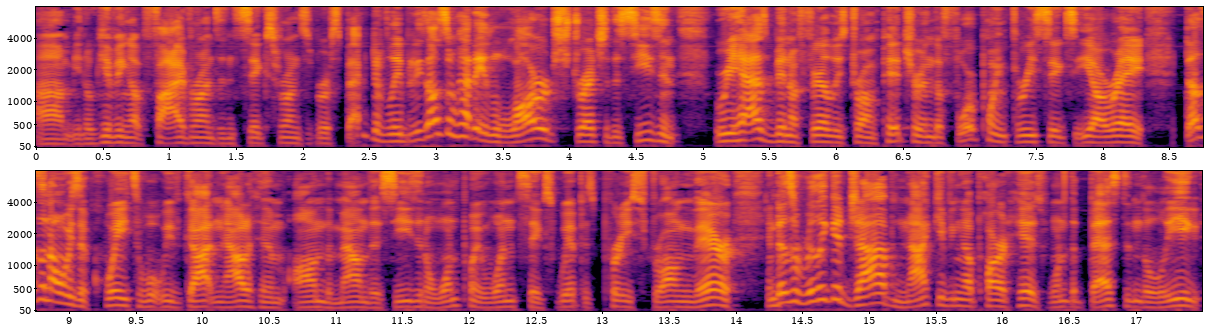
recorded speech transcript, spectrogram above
Um, you know, giving up five runs and six runs respectively. But he's also had a large stretch of the season where he has been a fairly strong pitcher. And the 4.36 ERA doesn't always equate to what we've gotten out of him on the mound this season. A 1.16 WHIP whip is pretty strong there and does a really good job not giving up hard hits. One of the best in the league,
